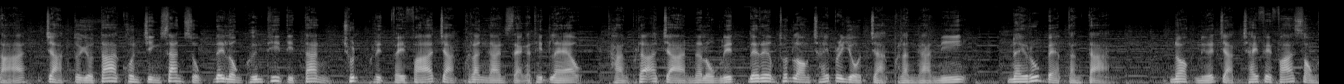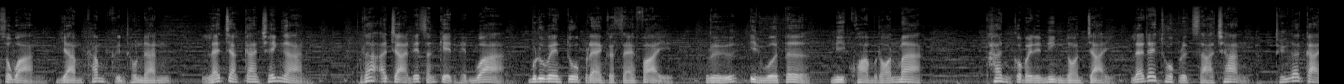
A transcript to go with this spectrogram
สาจากโตโยต้าคนจริงสร้างสุขได้ลงพื้นที่ติดตั้ง ชุดผลิตไฟฟ้าจากพลังงานแสงอาทิตย์แล้ว ทางพระอาจารย์นรงฤทธิ์ได้เริ่มทดลองใช้ประโยชน์จากพลังงานนี้ ในรูปแบบต่างๆ นอกเหนือจากใช้ไฟฟ้าส่องสว่าง ยามค่ำคืนเท่านั้น และจากการใช้งาน พระอาจารย์ได้สังเกตเห็นว่าบริเวณตัวแปลงกระแสไฟ หรืออินเวอร์เตอร์มีความร้อนมาก ท่านก็ไม่ได้นิ่งนอนใจ และได้โทรปรึกษาช่าง ถึงอาการ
